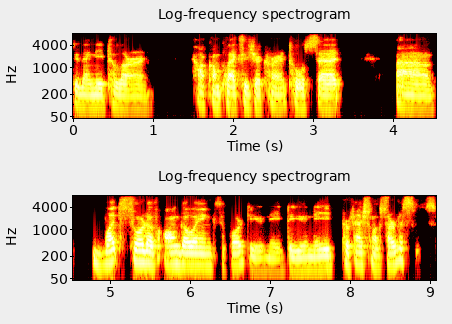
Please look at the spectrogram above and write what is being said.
do they need to learn? How complex is your current tool set? Uh, what sort of ongoing support do you need? Do you need professional services,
